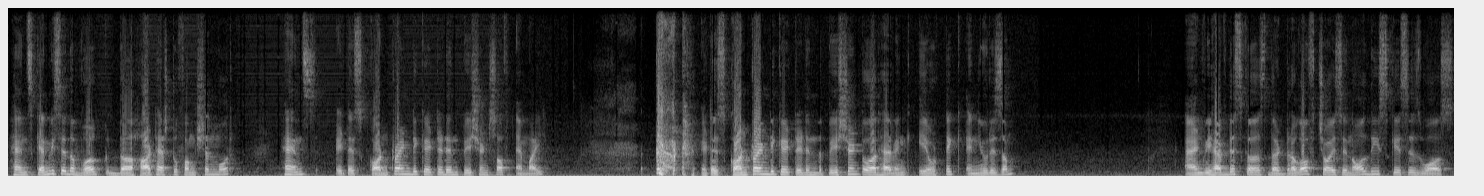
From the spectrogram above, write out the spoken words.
Hence can we say the work the heart has to function more? Hence it is contraindicated in patients of MI. it is contraindicated in the patient who are having aortic aneurysm and we have discussed the drug of choice in all these cases was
